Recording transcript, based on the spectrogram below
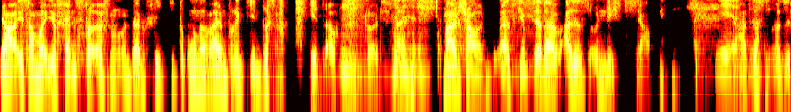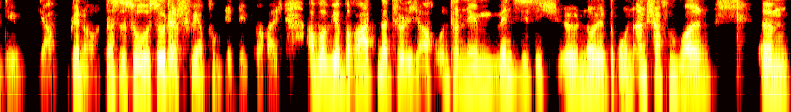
ja, ich sag mal, Ihr Fenster öffnen und dann fliegt die Drohne rein, bringt Ihnen das Paket auf Deutschland. mal schauen. Es gibt ja da alles und nichts, ja. Ja, ja das sind also die, ja, genau. Das ist so, so der Schwerpunkt in dem Bereich. Aber wir beraten natürlich auch Unternehmen, wenn sie sich äh, neue Drohnen anschaffen wollen. Ähm,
